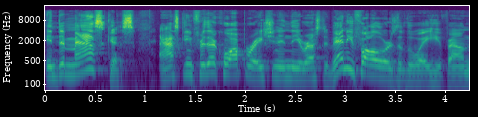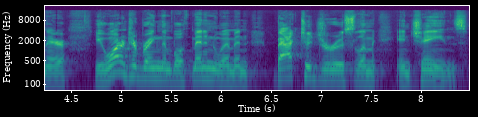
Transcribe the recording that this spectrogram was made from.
in Damascus, asking for their cooperation in the arrest of any followers of the way he found there. He wanted to bring them, both men and women, back to Jerusalem in chains.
